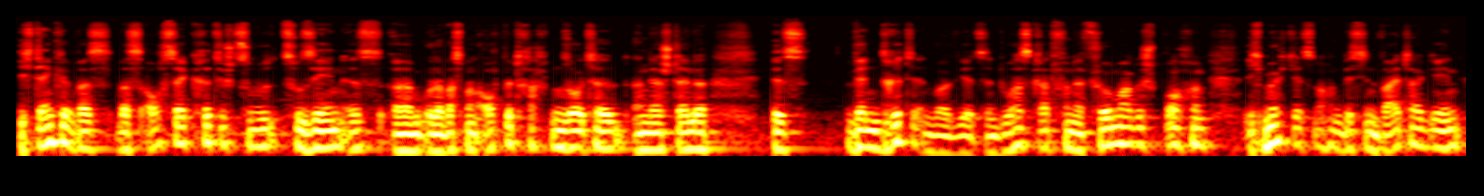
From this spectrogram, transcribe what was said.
ich denke, was, was auch sehr kritisch zu, zu sehen ist ähm, oder was man auch betrachten sollte an der Stelle, ist, wenn Dritte involviert sind. Du hast gerade von der Firma gesprochen. Ich möchte jetzt noch ein bisschen weitergehen.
